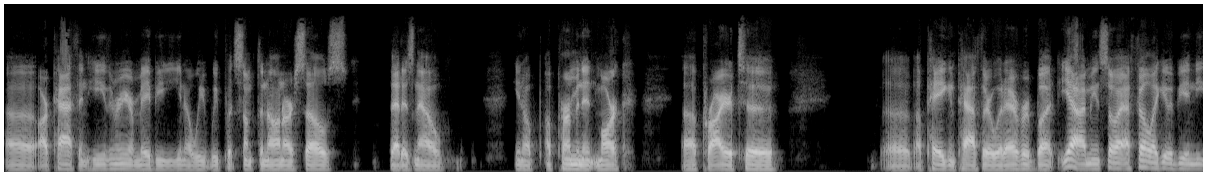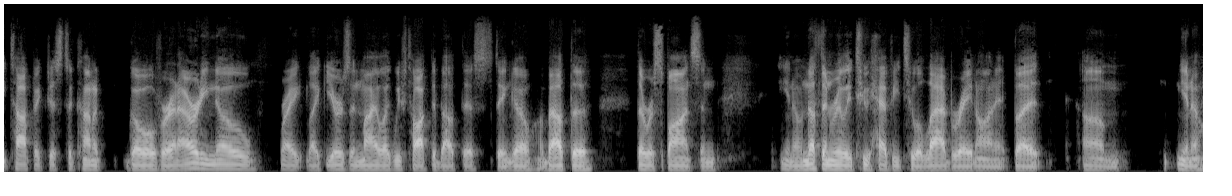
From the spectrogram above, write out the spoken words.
uh, our path in heathenry, or maybe, you know, we, we put something on ourselves that is now, you know, a permanent mark uh, prior to uh, a pagan path or whatever. But yeah, I mean, so I felt like it would be a neat topic just to kind of go over. And I already know right? Like yours and my, like we've talked about this, Dingo, about the the response, and you know, nothing really too heavy to elaborate on it, but um, you know,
